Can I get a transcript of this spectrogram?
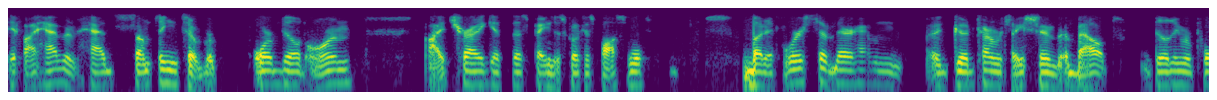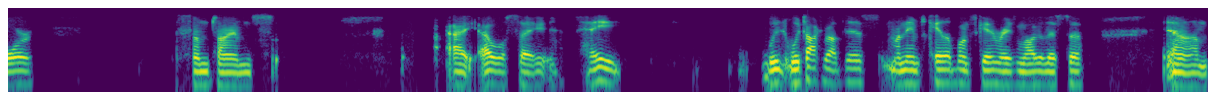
if I haven't had something to or build on, I try to get this page as quick as possible. But if we're sitting there having a good conversation about building rapport, sometimes I I will say, hey, we we talked about this. My name's Caleb once again, raised in Lago Vista. Um,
